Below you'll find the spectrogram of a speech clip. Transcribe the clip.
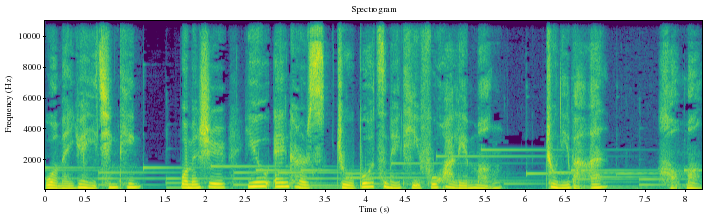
我们愿意倾听。我们是 U Anchors 主播自媒体孵化联盟，祝你晚安，好梦。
